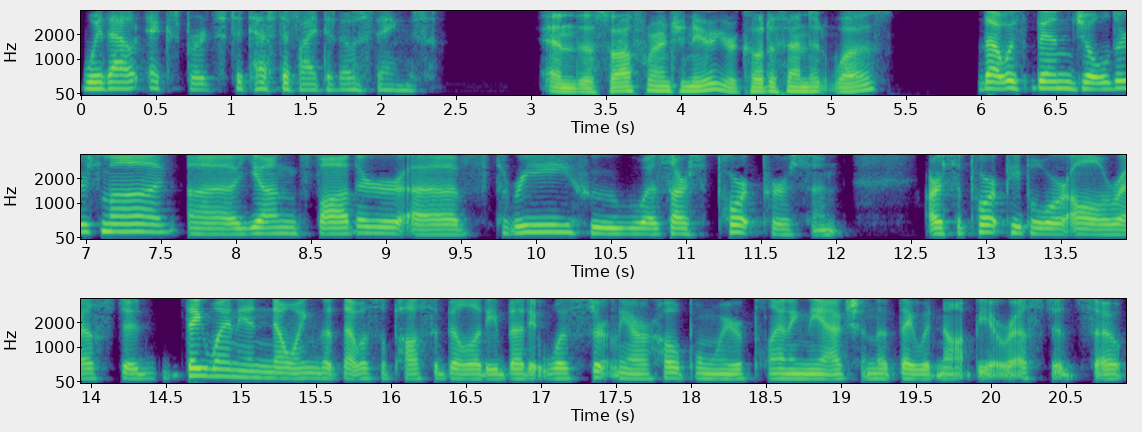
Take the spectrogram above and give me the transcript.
without experts to testify to those things. And the software engineer your co defendant was? That was Ben Joldersma, a young father of three who was our support person. Our support people were all arrested. They went in knowing that that was a possibility, but it was certainly our hope when we were planning the action that they would not be arrested. So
